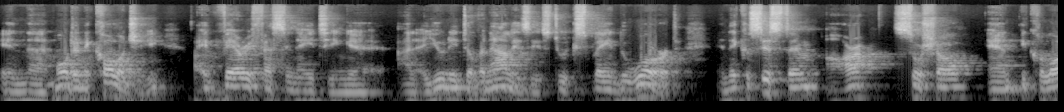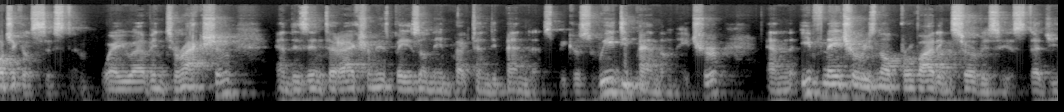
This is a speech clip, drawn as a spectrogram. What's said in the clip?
in uh, modern ecology, a very fascinating uh, unit of analysis to explain the world. An ecosystem are social and ecological system where you have interaction and this interaction is based on impact and dependence because we depend on nature and if nature is not providing services that you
